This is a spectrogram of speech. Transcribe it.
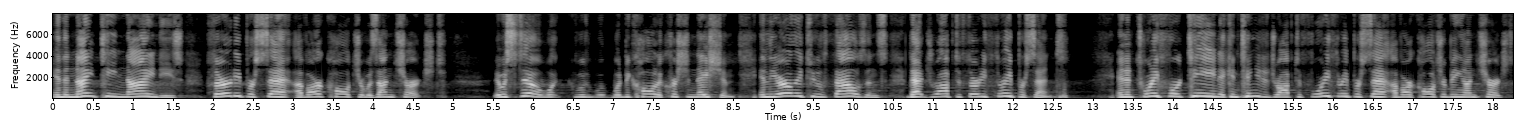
In the 1990s, 30% of our culture was unchurched. It was still what would be called a Christian nation. In the early 2000s, that dropped to 33%. And in 2014, it continued to drop to 43% of our culture being unchurched.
